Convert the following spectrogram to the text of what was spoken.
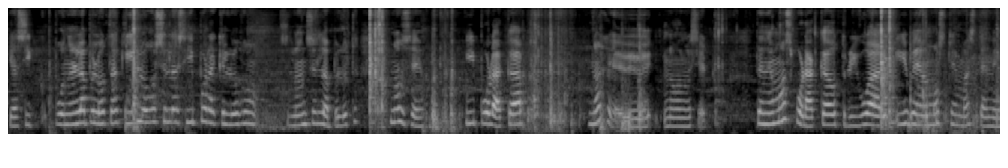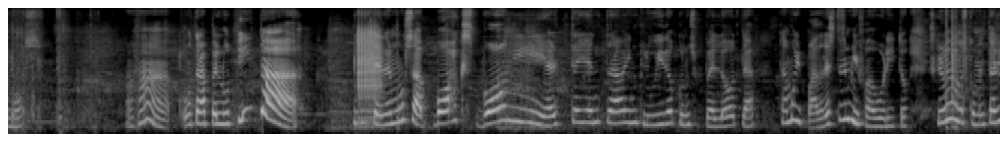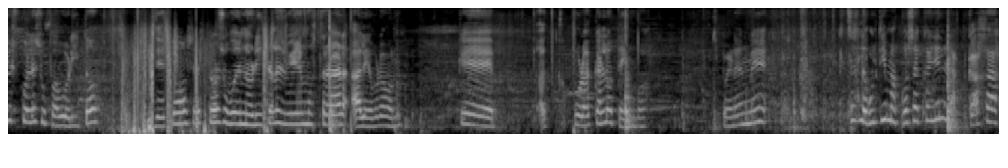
Y así poner la pelota aquí, y luego hacerla así para que luego se lances la pelota. No sé. Y por acá, no sé, no, no es cierto. Tenemos por acá otro igual y veamos qué más tenemos. Ajá, otra pelotita. Y tenemos a Box Bunny. Este ya estaba incluido con su pelota. Está muy padre. Este es mi favorito. Escriben en los comentarios cuál es su favorito de todos estos. Bueno, ahorita les voy a mostrar a Lebron. Que por acá lo tengo. Espérenme. Esta es la última cosa que hay en la caja.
